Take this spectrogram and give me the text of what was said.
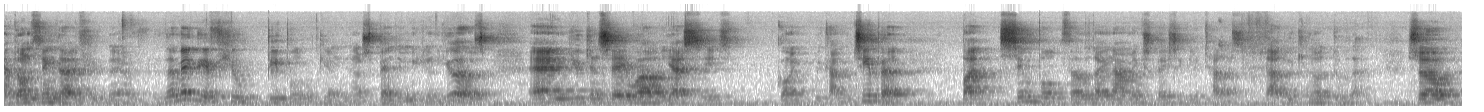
I don't think that if you, there may be a few people who can you know, spend a million euros, and you can say, well, yes, it's going to become cheaper, but simple thermodynamics basically tell us that we cannot do that. So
